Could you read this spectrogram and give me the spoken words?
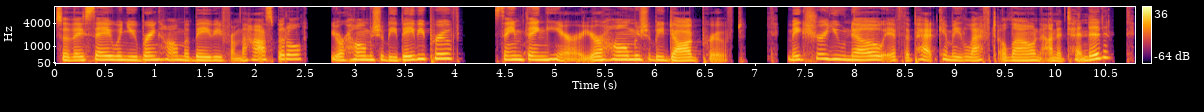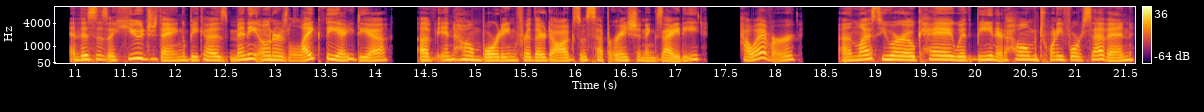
So they say when you bring home a baby from the hospital, your home should be baby proofed. Same thing here. Your home should be dog proofed. Make sure you know if the pet can be left alone unattended. And this is a huge thing because many owners like the idea of in home boarding for their dogs with separation anxiety. However, unless you are okay with being at home 24 7,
